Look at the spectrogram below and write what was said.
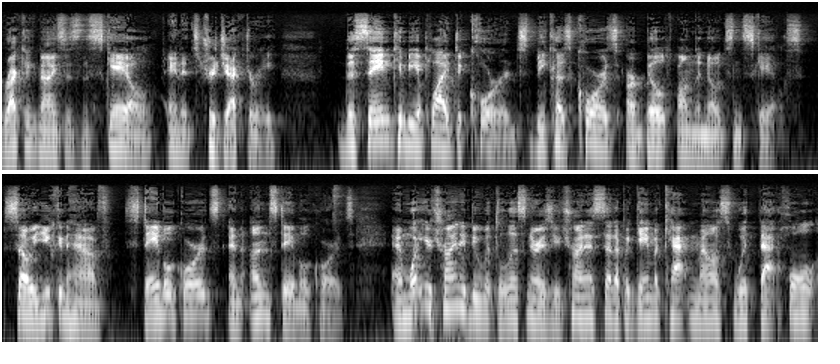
recognizes the scale and its trajectory, the same can be applied to chords because chords are built on the notes and scales. So you can have stable chords and unstable chords. And what you're trying to do with the listener is you're trying to set up a game of cat and mouse with that whole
